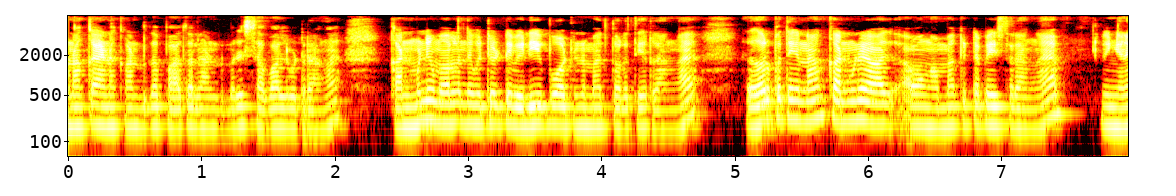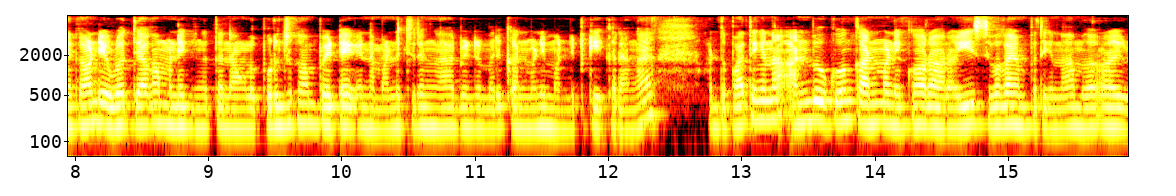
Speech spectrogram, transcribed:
உனக்கா எனக்கான்றதை பார்த்தலான்ற மாதிரி சவால் விடுறாங்க. கண்மணி முதல்ல இந்த வீட்டை விட்டு வெளியே போட்டுன்ற மாதிரி துரத்திடுறாங்க. அதுக்கப்புறம் பார்த்தீங்கன்னா கண்மணி அவங்க அம்மா கிட்ட பேசுகிறாங்க நீங்கள் எனக்காண்டி எவ்வளோ தியாகம் பண்ணிக்கங்க நான் அவங்கள புரிஞ்சுக்காம போயிட்டேன். என்னை மன்னிச்சிடுங்க அப்படின்ற மாதிரி கண்மணி மன்னிப்பு கேட்குறாங்க அடுத்து பார்த்தீங்கன்னா அன்புக்கும் கண்மணிக்கும் ஒரு சிவகாயம் பார்த்தீங்கன்னா முதல் நாள்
